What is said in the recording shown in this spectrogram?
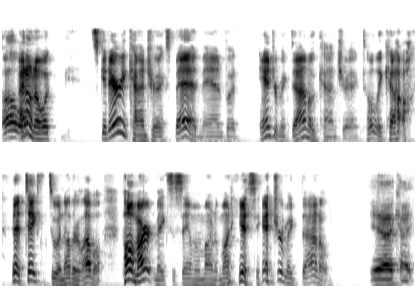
Oh, I don't know what Scuderi contract's bad, man, but Andrew MacDonald contract, holy cow, that takes it to another level. Paul Martin makes the same amount of money as Andrew MacDonald. Yeah, okay.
